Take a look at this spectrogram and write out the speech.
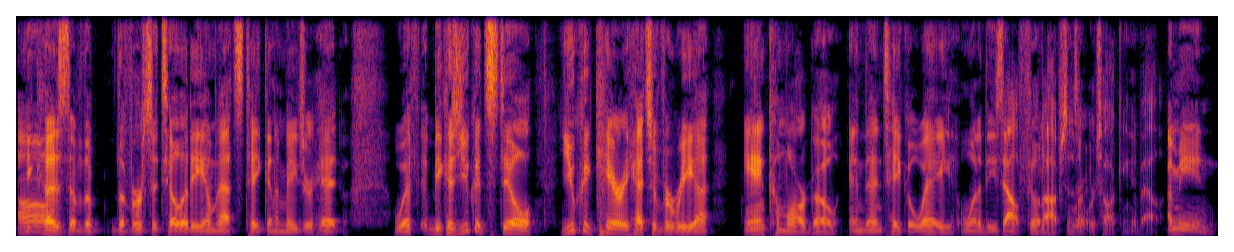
Um, because of the the versatility and that's taken a major hit with because you could still you could carry Hechavarria and Camargo and then take away one of these outfield options that we're talking about. I mean,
